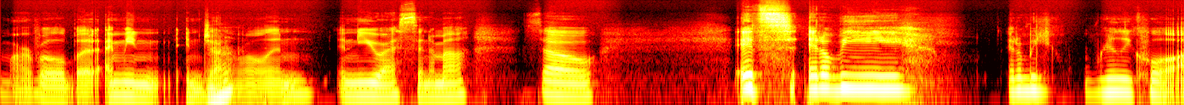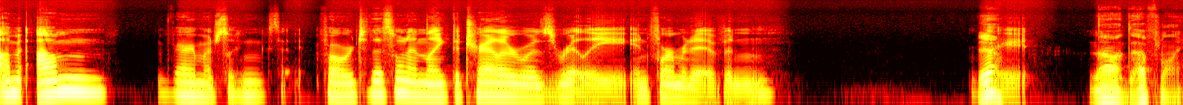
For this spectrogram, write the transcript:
Marvel, but I mean in general in in U.S. cinema. So it's it'll be it'll be really cool. I'm I'm very much looking forward to this one, and like the trailer was really informative and Yeah. great. No, definitely.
